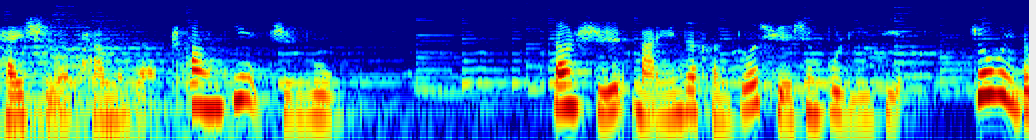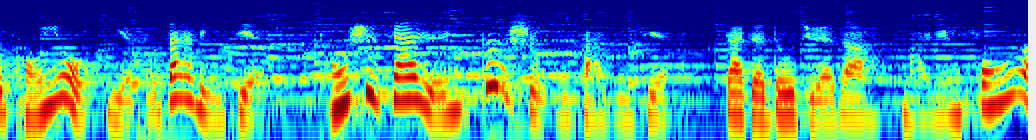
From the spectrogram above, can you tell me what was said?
开始了他们的创业之路。当时，马云的很多学生不理解，周围的朋友也不大理解，同事家人更是无法理解。大家都觉得马云疯了。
